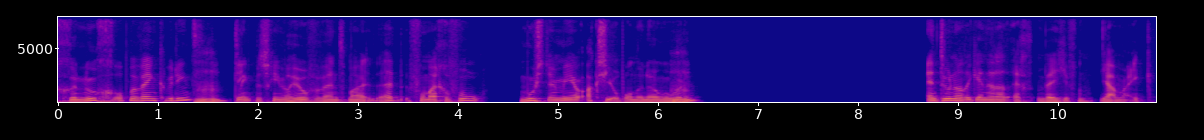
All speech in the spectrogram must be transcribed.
genoeg op mijn wenken bediend. Mhm. Klinkt misschien wel heel verwend, maar hè, voor mijn gevoel moest er meer actie op ondernomen worden. Mhm. En toen had ik inderdaad echt een beetje van, ja, maar ik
